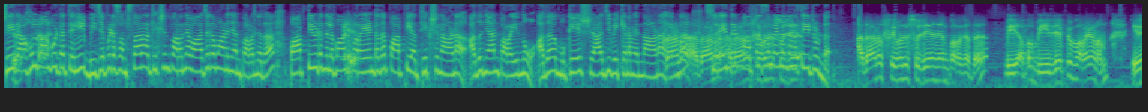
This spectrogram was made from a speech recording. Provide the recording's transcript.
ശ്രീ രാഹുൽ മാങ്കൂട്ടത്തിൽ ബി ജെ പിയുടെ സംസ്ഥാന അധ്യക്ഷൻ പറഞ്ഞ വാചകമാണ് ഞാൻ പറഞ്ഞത്. പാർട്ടിയുടെ നിലപാട് പറയേണ്ടത് പാർട്ടി അധ്യക്ഷനാണ്. അത് ഞാൻ പറയുന്നു. അത് മുകേഷ് രാജിവെക്കണം എന്നാണ് സുരേന്ദ്രൻ വാർത്താ ശ്രീമതി സമ്മേളനം. നടത്തിയിട്ടുണ്ട്. അതാണ് ശ്രീമതി സുജയ ഞാൻ പറഞ്ഞത്. ബി അപ്പൊ ബി ജെ പി പറയണം. ഇനി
